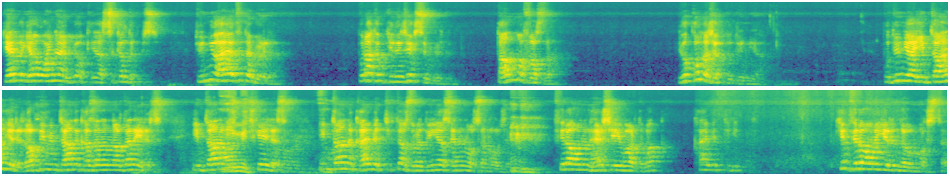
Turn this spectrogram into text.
gel ya oynayın. Yok ya sıkıldık biz. Dünya hayatı da böyle. Bırakıp gideceksin bir gün. Dalma fazla. Yok olacak bu dünya. Bu dünya imtihan yeri. Rabbim imtihanı kazananlardan eylesin. İmtihanımızı Amin. küçük eylesin. İmtihanı kaybettikten sonra dünya senin olsa ne olacak? Firavun'un her şeyi vardı bak. Kaybetti gitti. Kim Firavun'un yerinde olmak ister?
